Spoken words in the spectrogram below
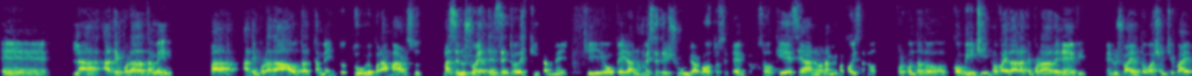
É, Lá a temporada também, a temporada alta também de outubro para março, mas em Ushuaia tem centro de esqui também, que opera nos meses de julho, agosto, setembro. Só que esse ano é a mesma coisa, não? Por conta do Covid, não vai dar a temporada de neve em Ushuaia, então a gente vai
